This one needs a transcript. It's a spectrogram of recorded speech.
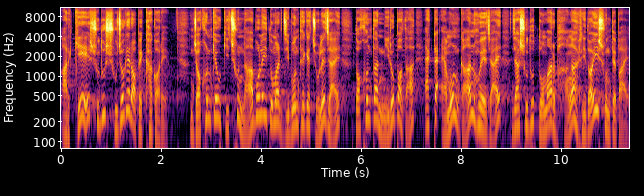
আর কে শুধু সুযোগের অপেক্ষা করে। যখন কেউ কিছু না বলেই তোমার জীবন থেকে চলে যায়, তখন তার নিরপতা একটা এমন গান হয়ে যায় যা শুধু তোমার ভাঙা হৃদয়ই শুনতে পায়।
